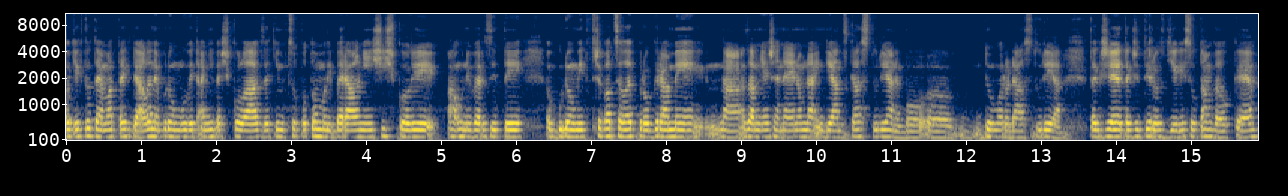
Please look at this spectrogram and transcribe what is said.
o těchto tématech dále nebudou mluvit ani ve školách, zatímco potom liberálnější školy a univerzity budou mít třeba celé programy na, zaměřené jenom na indiánská studia nebo domorodá studia. Takže, takže ty rozdíly jsou tam velké.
